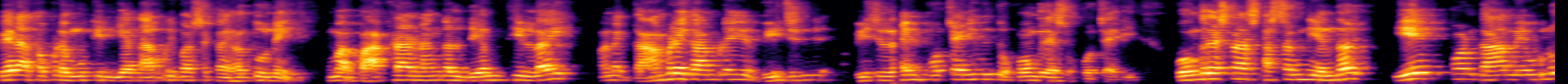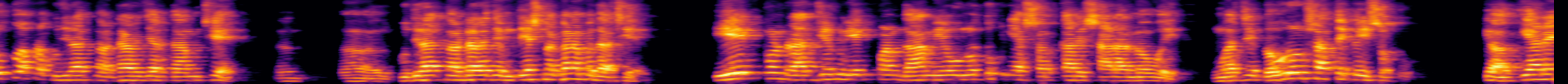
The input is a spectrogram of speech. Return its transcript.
પેરા કપડે મૂકીને ગયા હતા. આપણી પાસે કઈ હતું નહીં. એમાં ભાખડા નાંગલ ડેમથી લઈ અને ગામડે ગામડે વીજ વીજ લાઈન પહોંચાડી હોય તો કોંગ્રેસ પહોંચાડી. કોંગ્રેસના શાસનની અંદર એક પણ ગામ એવું નહોતું. આપણા ગુજરાતના અઢાર હજાર ગામ છે. ગુજરાતના અઢાર હજાર દેશના ઘણા બધા છે. એક પણ રાજ્યનું એક પણ ગામ એવું નહોતું કે ત્યાં સરકારી શાળા ન હોય. હું આજે ગૌરવ સાથે કહી શકું. કે અત્યારે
